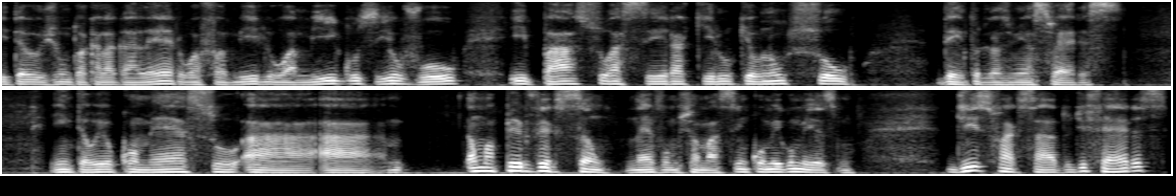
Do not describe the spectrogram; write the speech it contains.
Então eu junto aquela galera, ou a família, ou amigos, e eu vou e passo a ser aquilo que eu não sou dentro das minhas férias. Então eu começo a, a é uma perversão, né? Vamos chamar assim comigo mesmo, disfarçado de férias,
